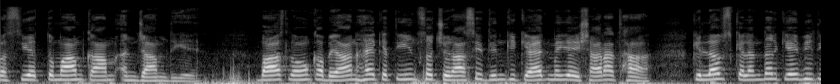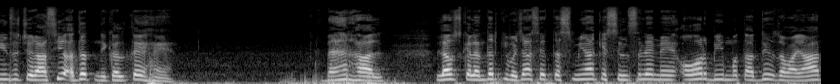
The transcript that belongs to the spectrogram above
وصیت تمام کام انجام دیے۔ بعض لوگوں کا بیان ہے کہ تین سو چوراسی دن کی قید میں یہ اشارہ تھا کہ لفظ کلندر کے بھی تین سو چوراسی عدد نکلتے ہیں۔ بہرحال، لفظ کلندر کی وجہ سے تسمیہ کے سلسلے میں اور بھی متعدد روایات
